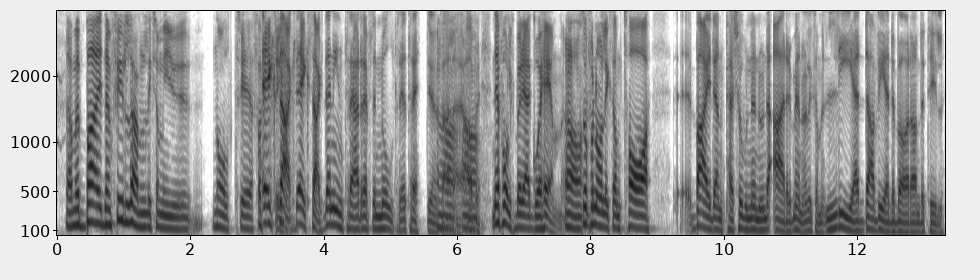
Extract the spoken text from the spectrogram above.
ja, men Biden-fyllan liksom är ju 03.40. Exakt, exakt. Den inträder efter 03.30 ungefär. Ja, Ja. När folk börjar gå hem. Så får någon liksom ta eh, Biden-personen under armen och liksom leda vederbörande till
